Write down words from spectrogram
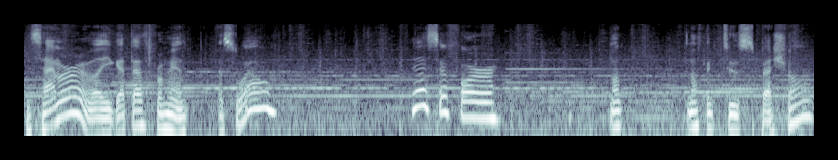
This hammer. Well, you got that from him as well. Yeah. So far, not nothing too special.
